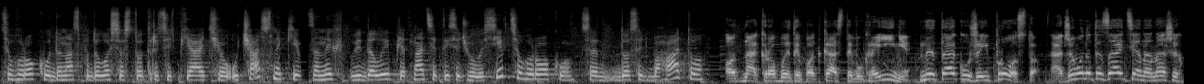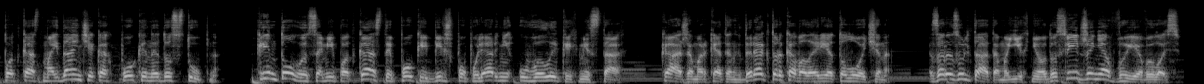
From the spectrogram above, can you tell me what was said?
Цього року до нас подалося 135 учасників. За них віддали 15 тисяч голосів цього року. Це досить багато. Однак робити подкасти в Україні не так уже й просто, адже монетизація на наших подкаст-майданчиках поки недоступна. Крім того, самі подкасти поки більш популярні у великих містах, каже маркетинг-директорка Валерія Толочина. За результатами їхнього дослідження виявилось.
